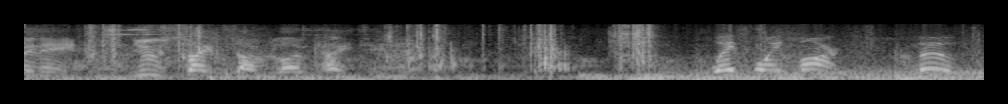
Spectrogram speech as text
Moving in. New safe zone located. Waypoint marked. Move.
